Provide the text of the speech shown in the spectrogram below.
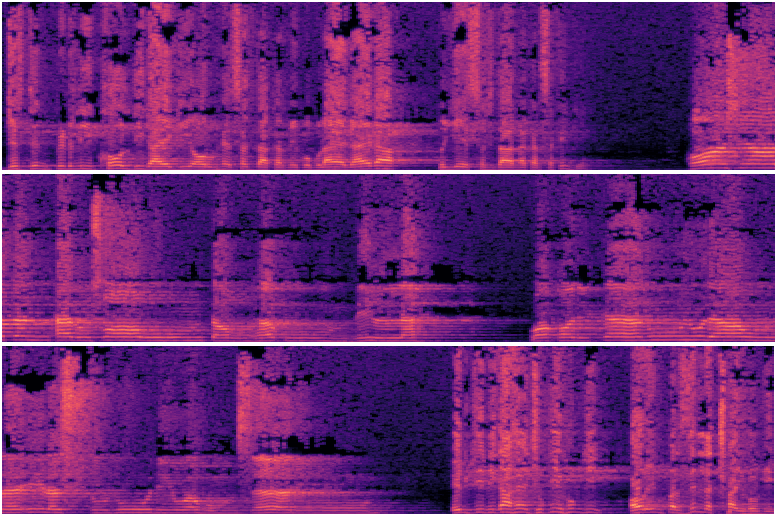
جس دن پڈلی کھول دی جائے گی اور انہیں سجدہ کرنے کو بلایا جائے گا تو یہ سجدہ نہ کر سکیں گے۔ خاشعة أبصارهم ترهقهم ذلة وقد كانوا يدعون إلى السجود وهم سالمون۔ ان کی نگاہیں جھکی ہوں گی اور ان پر ذلت چھائی ہوگی۔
